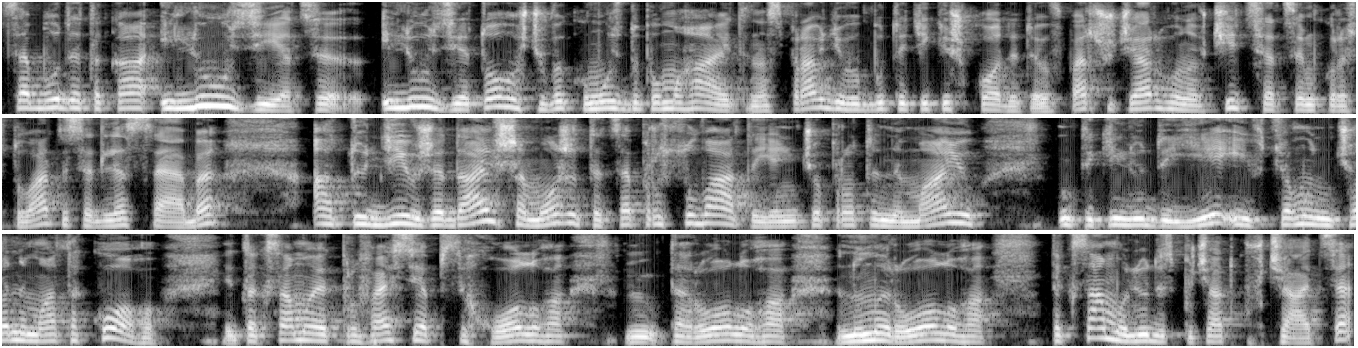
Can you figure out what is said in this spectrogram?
Це буде така ілюзія, це ілюзія того, що ви комусь допомагаєте. Насправді ви будете тільки шкодити. Ви в першу чергу навчіться цим користуватися для себе, а тоді вже далі можете це просувати. Я нічого проти не маю. Такі люди є, і в цьому нічого нема такого. І так само, як професія психолога, таролога, нумеролога. Так само люди спочатку вчаться,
